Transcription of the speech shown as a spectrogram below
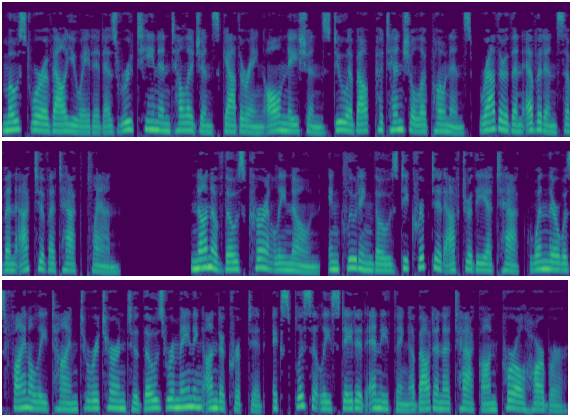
most were evaluated as routine intelligence gathering all nations do about potential opponents, rather than evidence of an active attack plan. None of those currently known, including those decrypted after the attack when there was finally time to return to those remaining undecrypted, explicitly stated anything about an attack on Pearl Harbor.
